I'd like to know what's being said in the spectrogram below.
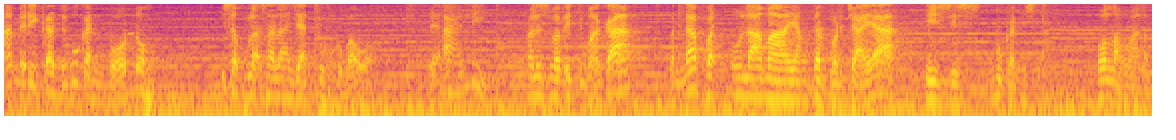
Amerika itu bukan bodoh, bisa pula salah jatuh ke bawah. Dia ahli. Oleh sebab itu maka pendapat ulama yang terpercaya ISIS bukan Islam. Wallahu a'lam.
